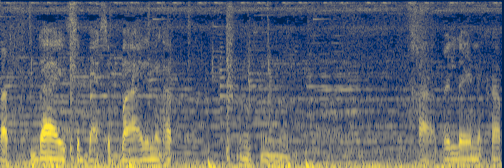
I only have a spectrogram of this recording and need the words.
ตัดได้สบายๆเลยนะครับอือหือขาดไปเลยนะครับ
